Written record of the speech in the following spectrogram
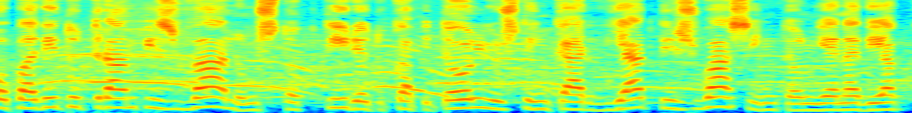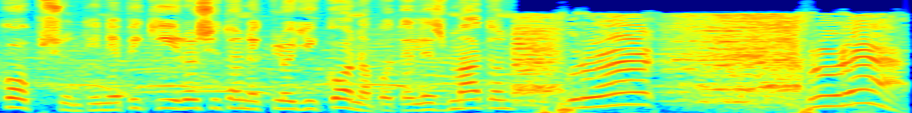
Οπαδοί του Τραμπ εισβάλλουν στο κτίριο του Καπιτόλιου στην καρδιά της Ουάσιγκτον για να διακόψουν την επικύρωση των εκλογικών αποτελεσμάτων. Φρουρά! Φρουρά!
